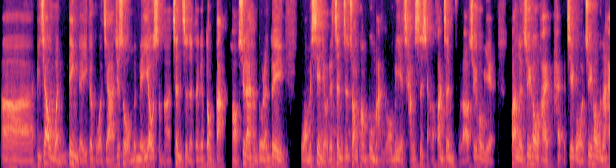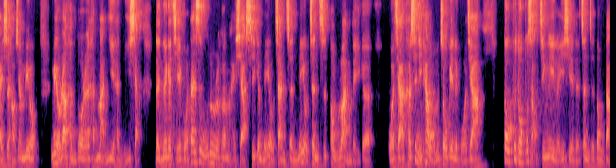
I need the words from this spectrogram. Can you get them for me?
啊，比较稳定的一个国家，就是我们没有什么政治的这个动荡。好，虽然很多人对我们现有的政治状况不满，我们也尝试想要换政府，然后最后也换了，最后还还结果最后呢，还是好像没有没有让很多人很满意、很理想的那个结果。但是无论如何，马来西亚是一个没有战争、没有政治动乱的一个国家。可是你看，我们周边的国家都不多不少经历了一些的政治动荡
